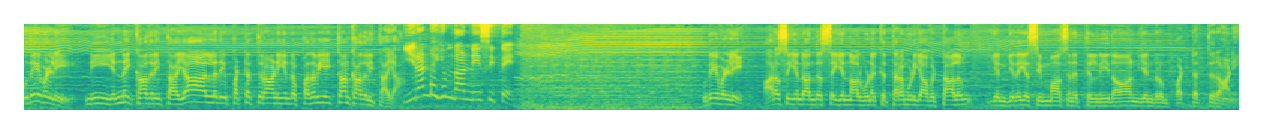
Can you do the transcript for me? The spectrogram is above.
உதயவள்ளி நீ என்னை காதலித்தாயா அல்லது பட்டத்து ராணி என்ற பதவியைத்தான் காதலித்தாயா? இரண்டையும் தான் நேசித்தேன். உதயவள்ளி அரசு என்ற அந்தஸ்தை என்னால் உனக்கு தர முடியாவிட்டாலும் என் இதய சிம்மாசனத்தில் நீதான் என்றும் பட்டத்து ராணி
